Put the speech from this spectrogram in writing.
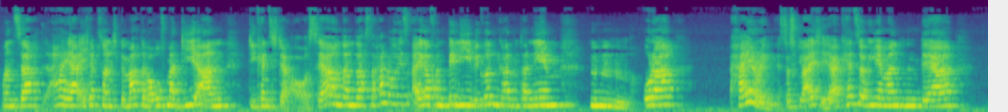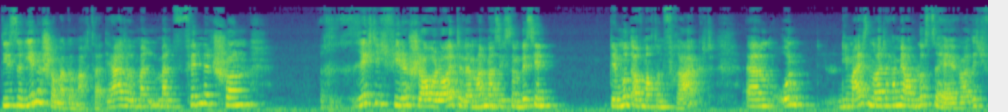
und sagt, ah ja, ich habe es noch nicht gemacht, aber ruf mal die an, die kennt sich da aus. Ja, und dann sagst du, hallo, hier ist Eiger von Billy, wir gründen gerade ein Unternehmen. Oder Hiring ist das Gleiche, ja. Kennst du irgendjemanden, der dieses und jenes schon mal gemacht hat? Ja, also man, man findet schon richtig viele schlaue Leute, wenn man mal sich so ein bisschen den Mund aufmacht und fragt. Ähm, und die meisten Leute haben ja auch Lust zu helfen. Also ich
